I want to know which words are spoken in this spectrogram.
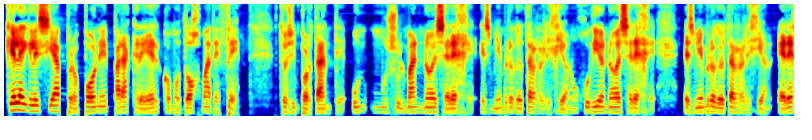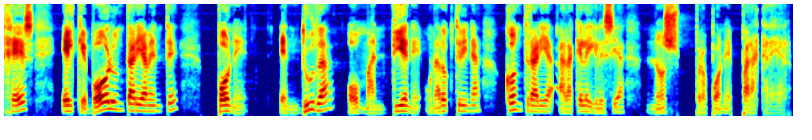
que la Iglesia propone para creer como dogma de fe. Esto es importante. Un musulmán no es hereje, es miembro de otra religión. Un judío no es hereje, es miembro de otra religión. Hereje es el que voluntariamente pone en duda o mantiene una doctrina contraria a la que la Iglesia nos propone para creer.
